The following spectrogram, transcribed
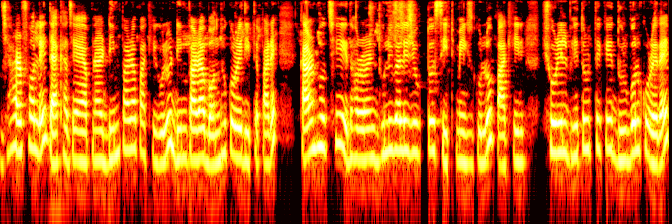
যার ফলে দেখা যায় আপনার ডিম পাড়া পাখিগুলো ডিম পাড়া বন্ধ করে দিতে পারে। কারণ হচ্ছে এ ধরনের ধুলিবালিযুক্ত সিট মিক্সগুলো পাখির শরীর ভেতর থেকে দুর্বল করে দেয়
